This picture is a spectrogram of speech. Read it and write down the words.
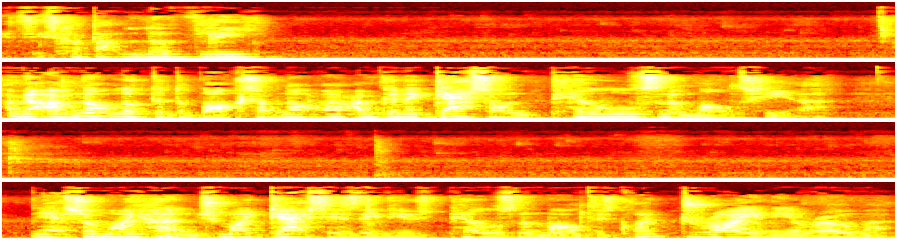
It's, got that lovely. I mean, I've not looked at the box. I'm not. I'm going to guess on Pilsner malt here. Yeah, so my hunch, my guess is they've used Pilsner malt. It's quite dry in the aroma.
